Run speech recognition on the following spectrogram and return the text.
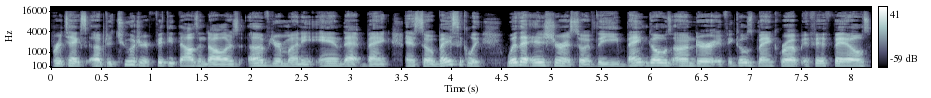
protects up to $250,000 of your money in that bank. And so basically with that insurance, so if the bank goes under, if it goes bankrupt, if it fails,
